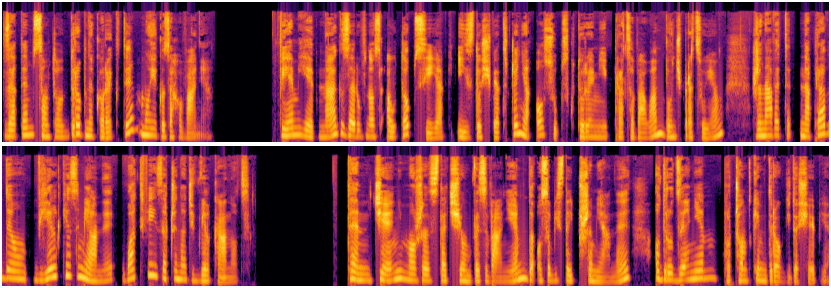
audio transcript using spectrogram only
zatem są to drobne korekty mojego zachowania. Wiem jednak, zarówno z autopsji, jak i z doświadczenia osób, z którymi pracowałam bądź pracuję, że nawet naprawdę wielkie zmiany łatwiej zaczynać w Wielkanoc, ten dzień może stać się wezwaniem do osobistej przemiany, odrodzeniem, początkiem drogi do siebie.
